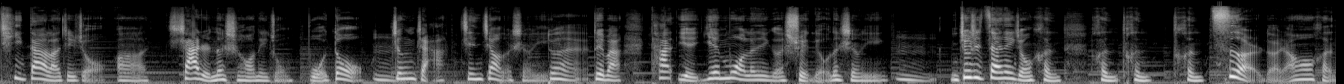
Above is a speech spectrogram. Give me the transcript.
替代了这种呃杀人的时候那种搏斗、嗯，挣扎、尖叫的声音，对，对吧？它也淹没了那个水流的声音。嗯。你就是在那种很很很很刺耳的，然后很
